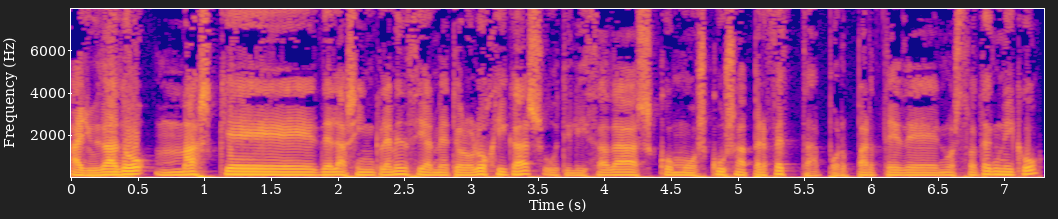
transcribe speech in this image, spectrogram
ayudado más que de las inclemencias meteorológicas utilizadas como excusa perfecta por parte de nuestro técnico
